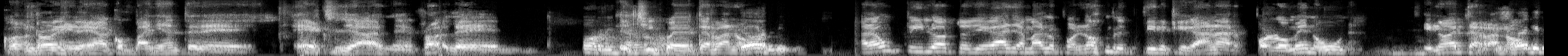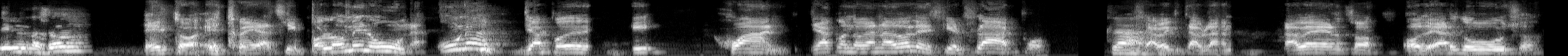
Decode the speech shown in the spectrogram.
con Ronnie Lee, acompañante de ex ya de, de del chico de Terrano. Para un piloto llegar a llamarlo por nombre tiene que ganar por lo menos una. Si no es Terrano. ¿Sabes que tiene razón? Esto, esto es así, por lo menos una. Una ya puede decir Juan. Ya cuando ganador le decía el flaco. Claro. Sabe que está hablando de Averso o de Arduzo.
